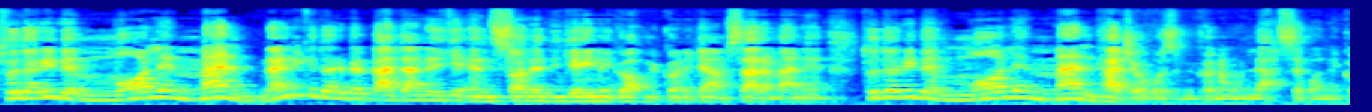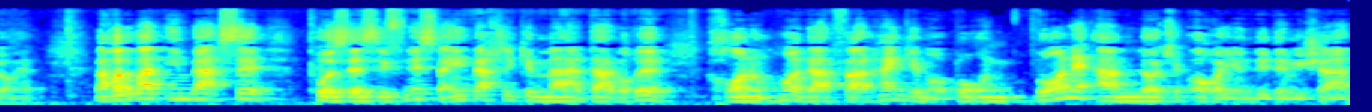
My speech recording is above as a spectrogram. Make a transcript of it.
تو داری به مال من نه اینکه داری به بدن یه انسان دیگه ای نگاه می‌کنی که همسر منه تو داری به مال من تجاوز می‌کنی اون لحظه با نگاهه و حالا باید این بحث پوزسیفنس و این بخشی که در واقع خانم ها در فرهنگ ما به عنوان املاک آقایون دیده میشن.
